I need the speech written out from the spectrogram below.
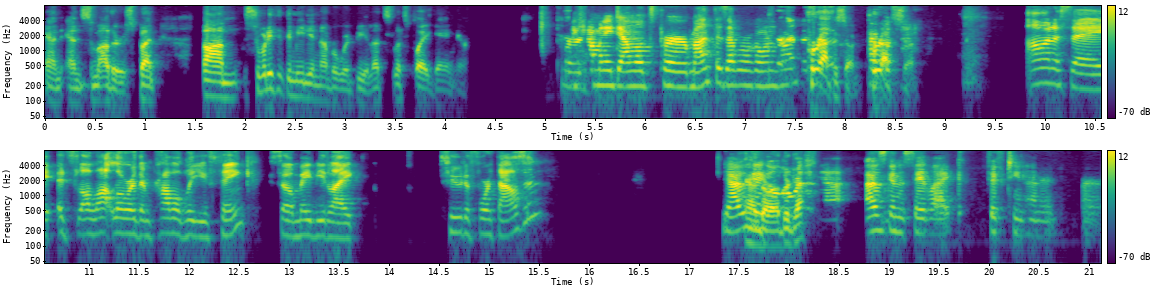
and, and some others. But um, so what do you think the median number would be? Let's let's play a game here. Per, How many downloads per month? Is that what we're going per, per episode? Per episode. I'm gonna say it's a lot lower than probably you think. So maybe like two to four thousand. Yeah, I was gonna go lower than that. I was gonna say like fifteen hundred or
